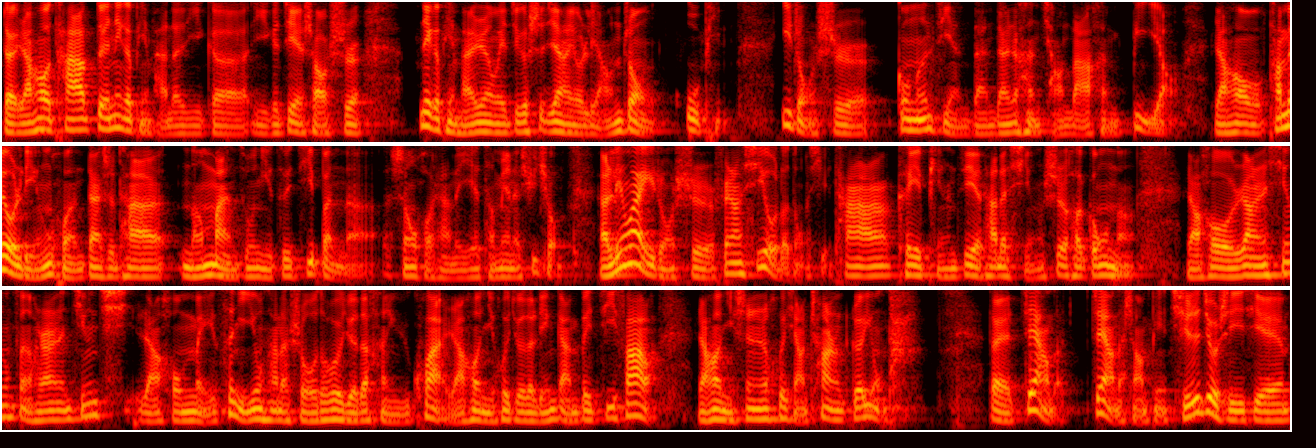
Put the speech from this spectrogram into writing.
对，然后他对那个品牌的一个一个介绍是，那个品牌认为这个世界上有两种物品。一种是功能简单，但是很强大、很必要，然后它没有灵魂，但是它能满足你最基本的生活上的一些层面的需求。啊，另外一种是非常稀有的东西，它可以凭借它的形式和功能，然后让人兴奋和让人惊奇，然后每一次你用它的时候都会觉得很愉快，然后你会觉得灵感被激发了，然后你甚至会想唱着歌用它。对这样的这样的商品，其实就是一些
